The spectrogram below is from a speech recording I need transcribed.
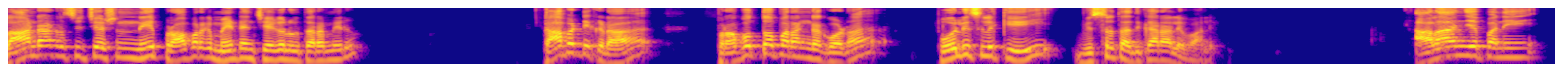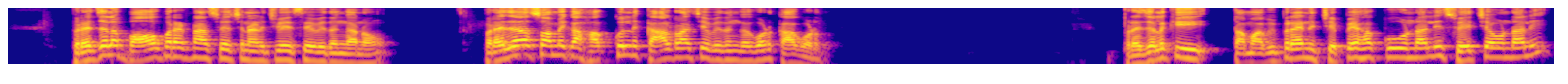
లా అండ్ ఆర్డర్ సిచ్యుయేషన్ని ప్రాపర్గా మెయింటైన్ చేయగలుగుతారా మీరు? కాబట్టి ఇక్కడ ప్రభుత్వ పరంగా కూడా పోలీసులకి విస్తృత అధికారాలు ఇవ్వాలి. అలా అని చెప్పని ప్రజల భావపర్యటన స్వేచ్ఛను అణిచివేసే విధంగానో ప్రజాస్వామిక హక్కుల్ని కాలరాచే విధంగా కూడా కాకూడదు. ప్రజలకి తమ అభిప్రాయాన్ని చెప్పే హక్కు ఉండాలి స్వేచ్ఛ ఉండాలి.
